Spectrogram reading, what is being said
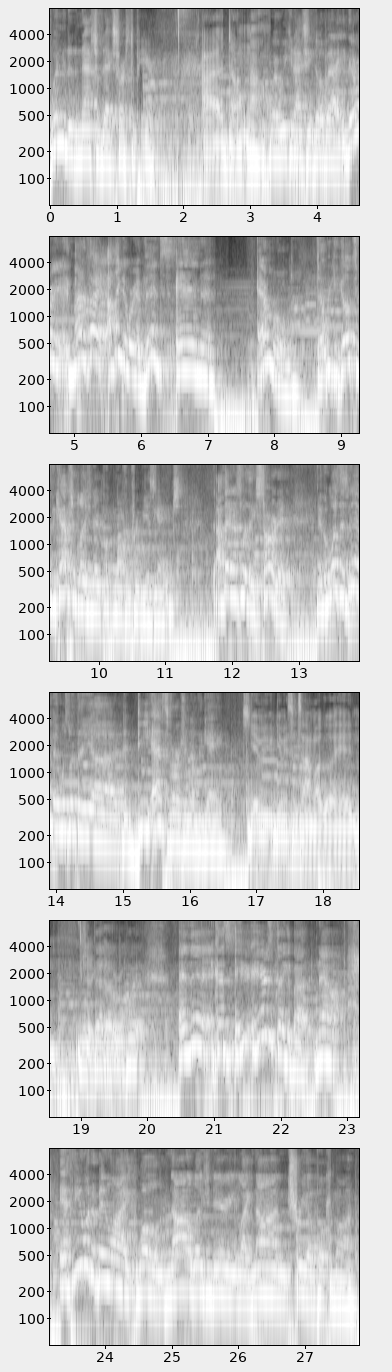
when did the National Dex first appear? I don't know. Where we can actually go back. There were, matter of fact, I think there were events in Emerald that we could go to to capture legendary Pokemon from previous games. I think that's where they started. If it wasn't them, it was with the uh, the DS version of the game. Give me give me some time. I'll go ahead and Look check that that. up real quick. And then, because here, here's the thing about it. Now, if he would have been like, well, non legendary, like non trio Pokemon,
